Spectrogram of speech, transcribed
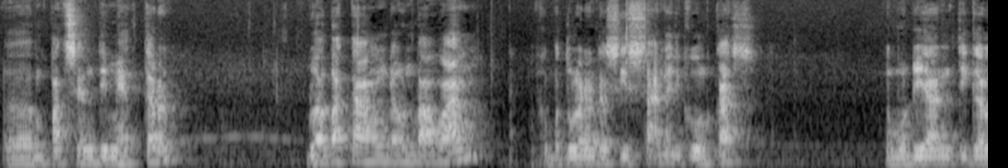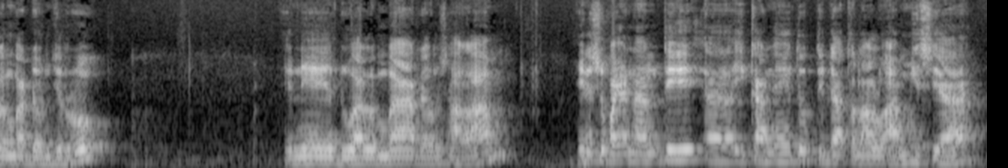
e, 4 cm. Dua batang daun bawang. Kebetulan ada sisa nih di kulkas. Kemudian tiga lembar daun jeruk. Ini dua lembar daun salam ini supaya nanti e, ikannya itu tidak terlalu amis ya.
